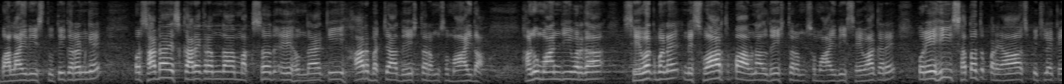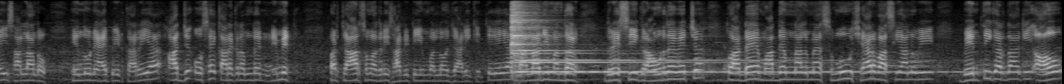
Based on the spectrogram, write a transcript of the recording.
ਬਾਲਾ ਜੀ ਦੀ ਸਤੁਤੀ ਕਰਨਗੇ। ਔਰ ਸਾਡਾ ਇਸ ਕਾਰਜਕ੍ਰਮ ਦਾ ਮਕਸਦ ਇਹ ਹੁੰਦਾ ਹੈ ਕਿ ਹਰ ਬੱਚਾ ਦੇਸ਼, ਧਰਮ, ਸਮਾਜ ਦਾ ਹਨੂਮਾਨ ਜੀ ਵਰਗਾ ਸੇਵਕ ਬਣੇ, ਨਿਸਵਾਰਥ ਭਾਵ ਨਾਲ ਦੇਸ਼, ਧਰਮ, ਸਮਾਜ ਦੀ ਸੇਵਾ ਕਰੇ। ਔਰ ਇਹੀ ਸਤਤ ਪ੍ਰਯਾਸ ਪਿਛਲੇ ਕਈ ਸਾਲਾਂ ਤੋਂ ਹਿੰਦੂ ਨਿਆਇਪੀਠ ਕਰ ਰਹੀ ਹੈ। ਅੱਜ ਉਸੇ ਕਾਰਜਕ੍ਰਮ ਦੇ ਨਿਮਿਤ ਪ੍ਰਚਾਰ ਸਮੱਗਰੀ ਸਾਡੀ ਟੀਮ ਵੱਲੋਂ ਜਾਰੀ ਕੀਤੀ ਗਈ ਹੈ ਬਾਲਾ ਜੀ ਮੰਦਰ ਦ੍ਰੇਸੀ ਗਰਾਊਂਡ ਦੇ ਵਿੱਚ। ਤੁਹਾਡੇ ਮਾਧਿਅਮ ਨਾਲ ਮੈਂ ਸਮੂਹ ਸ਼ਹਿਰ ਵਾਸੀਆਂ ਨੂੰ ਵੀ ਬੇਨਤੀ ਕਰਦਾ ਕਿ ਆਓ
